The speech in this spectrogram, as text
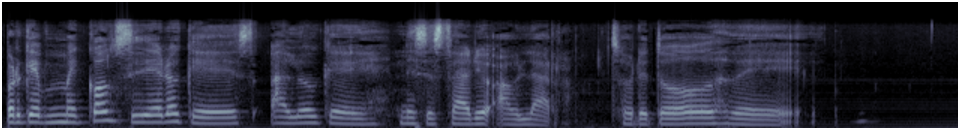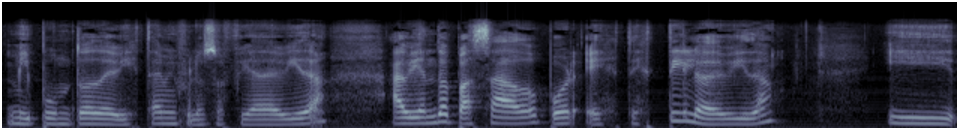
porque me considero que es algo que es necesario hablar, sobre todo desde mi punto de vista, mi filosofía de vida, habiendo pasado por este estilo de vida y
